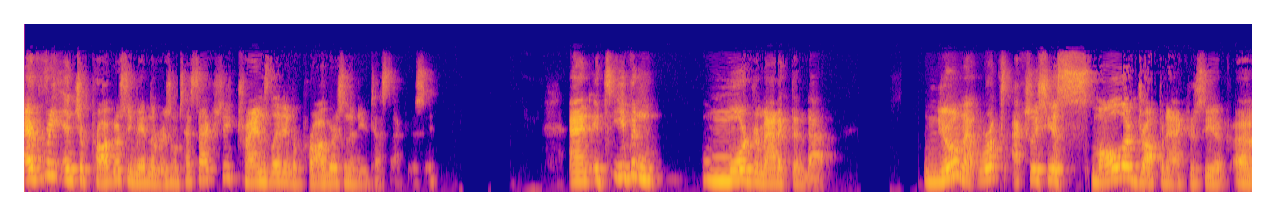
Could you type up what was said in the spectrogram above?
every inch of progress we made in the original test accuracy translated to progress in the new test accuracy. And it's even more dramatic than that neural networks actually see a smaller drop in accuracy uh,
